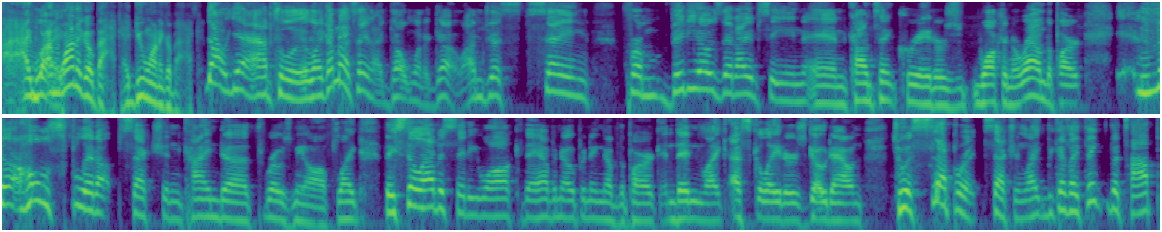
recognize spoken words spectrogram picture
I, I, Right. I want to go back. I do want to go back. No, yeah, absolutely. Like I'm not saying I don't want to go. I'm just saying from videos that I've seen and content creators walking around the park, the whole split up section kind of throws me off. Like they still have a city walk, they have an opening of the park, and then like escalators go down to a separate section. Like because I think the top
